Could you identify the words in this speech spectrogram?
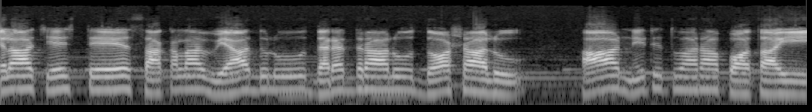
ఇలా చేస్తే సకల వ్యాధులు దరిద్రాలు దోషాలు ఆ నీటి ద్వారా పోతాయి.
